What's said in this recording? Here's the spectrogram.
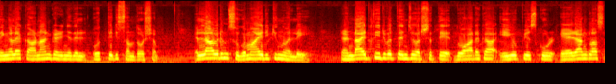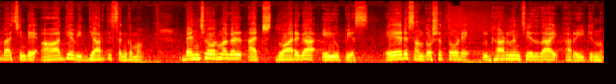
നിങ്ങളെ കാണാൻ കഴിഞ്ഞതിൽ ഒത്തിരി സന്തോഷം. എല്ലാവരും സുഖമായിരിക്കുന്നുവല്ലേ? രണ്ടായിരത്തി ഇരുപത്തിയഞ്ച് വർഷത്തെ Dwaraka A U P school ഏഴാം ക്ലാസ് ബാച്ചിന്റെ ആദ്യ വിദ്യാർത്ഥി സംഗമം. ബെഞ്ചോർമകൾ at Dwaraka A U P S ഏറെ സന്തോഷത്തോടെ ഉദ്ഘാടനം ചെയ്തതായി അറിയിക്കുന്നു.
